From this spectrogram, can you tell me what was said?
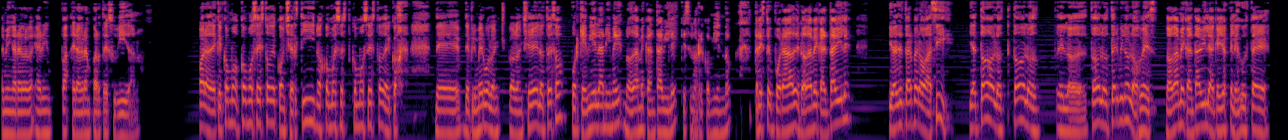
también era, era, gran parte de su vida, ¿no? Ahora, de que cómo, cómo es esto de concertinos, cómo es, cómo es esto de, de, de primer bolonchelo, todo eso, porque vi el anime Nodame Cantabile, que se lo recomiendo, tres temporadas de Nodame Cantabile, y vas a estar pero así. Ya todos los, todos los, eh, todos los términos los ves. No dame cantabile a aquellos que les guste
